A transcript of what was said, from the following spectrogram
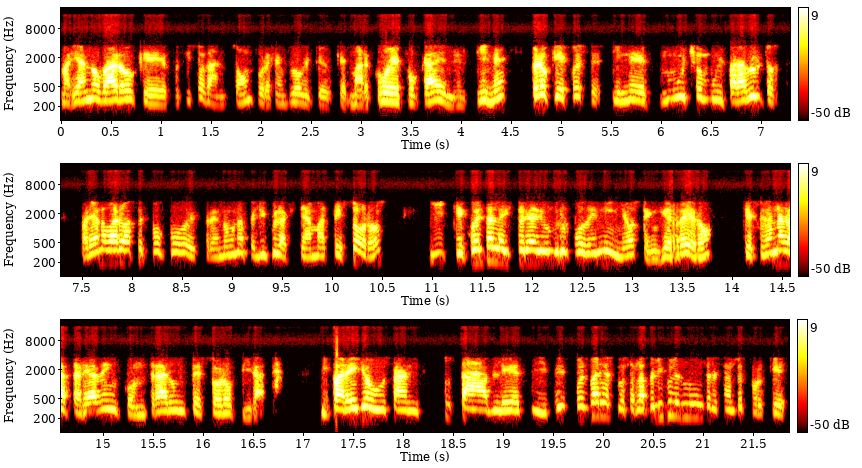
Mariano Varo que pues hizo Danzón, por ejemplo, que, que marcó época en el cine, pero que pues es cine mucho, muy para adultos. Mariano Varo hace poco estrenó una película que se llama Tesoros y que cuenta la historia de un grupo de niños en Guerrero que se dan a la tarea de encontrar un tesoro pirata. Y para ello usan sus tablets y pues varias cosas. La película es muy interesante porque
